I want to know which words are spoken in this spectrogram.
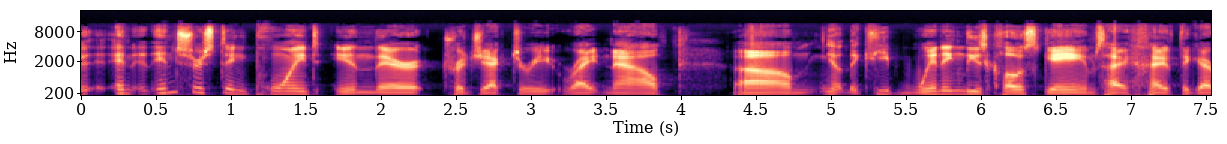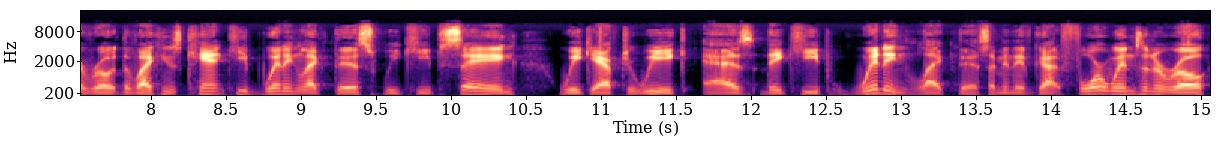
an, an interesting point in their trajectory right now. Um, you know, they keep winning these close games. I, I think I wrote the Vikings can't keep winning like this. We keep saying week after week as they keep winning like this. I mean, they've got four wins in a row,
